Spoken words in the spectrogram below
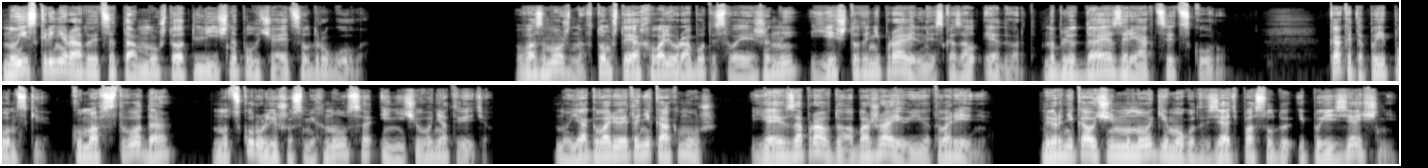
но искренне радуется тому, что отлично получается у другого. «Возможно, в том, что я хвалю работы своей жены, есть что-то неправильное», — сказал Эдвард, наблюдая за реакцией Цкуру. «Как это по-японски? Кумовство, да?» Но Цкуру лишь усмехнулся и ничего не ответил. Но я говорю это не как муж. Я и взаправду обожаю ее творение. Наверняка очень многие могут взять посуду и поизящней,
